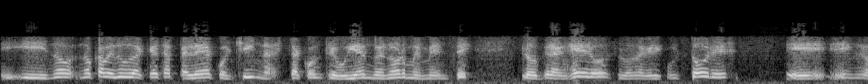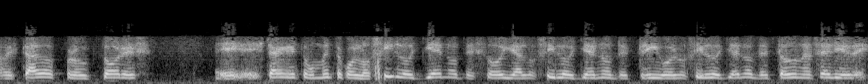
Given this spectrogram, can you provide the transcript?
y, y no, no cabe duda que esa pelea con China está contribuyendo enormemente, los granjeros, los agricultores, eh, en los estados productores eh, están en este momento con los hilos llenos de soya, los hilos llenos de trigo, los hilos llenos de toda una serie de,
